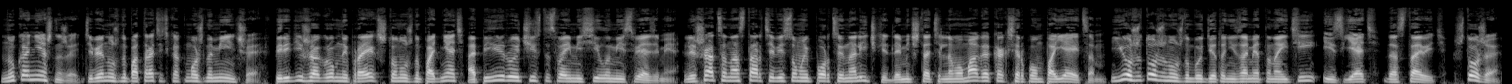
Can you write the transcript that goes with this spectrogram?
Ну, конечно же, тебе нужно потратить как можно меньше. Впереди же огромный проект, что нужно поднять, оперируя чисто своими силами и связями. Лишаться на старте весомой порции налички для мечтательного мага, как серпом по яйцам. Ее же тоже нужно будет где-то незаметно найти, изъять, доставить. Что же,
